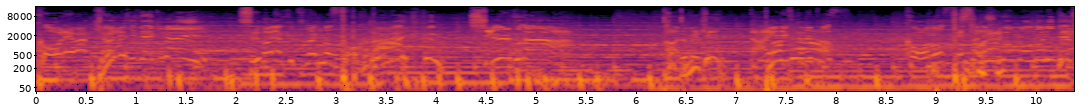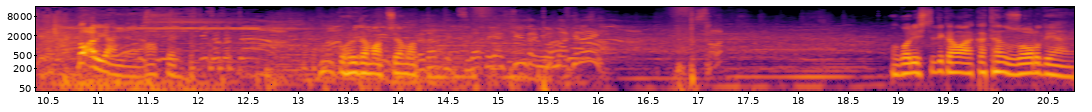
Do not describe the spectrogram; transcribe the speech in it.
これはキャッチできない。素早くつなぎます。ここだブレイク君シュートだ。パルメ君ダイレクトでパス。この選択をものにできる。Gol yani aferin. Golü de Matsu'ya mı attı? O golü istedik ama hakikaten zordu yani.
